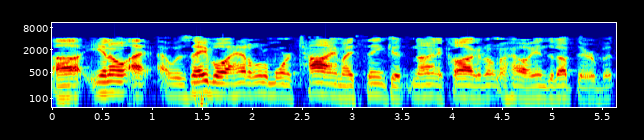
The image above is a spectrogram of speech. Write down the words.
Uh, you know, I, I was able, I had a little more time, I think, at 9 o'clock. I don't know how I ended up there, but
